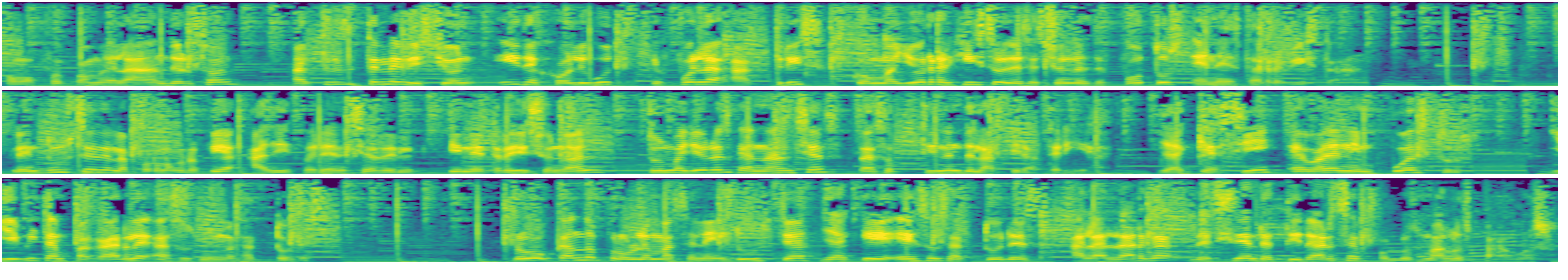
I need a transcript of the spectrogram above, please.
como fue Pamela Anderson, actriz de televisión y de Hollywood que fue la actriz con mayor registro de sesiones de fotos en esta revista. La industria de la pornografía, a diferencia del cine tradicional, sus mayores ganancias las obtienen de la piratería, ya que así evaden impuestos y evitan pagarle a sus mismos actores, provocando problemas en la industria ya que esos actores a la larga deciden retirarse por los malos pagos.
